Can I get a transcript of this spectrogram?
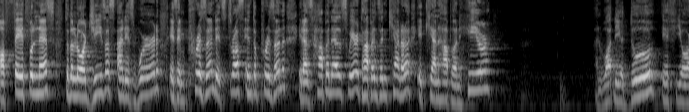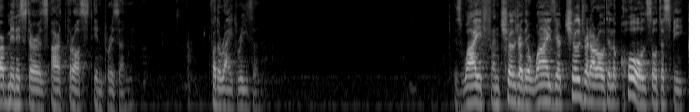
of faithfulness to the Lord Jesus and His Word, is imprisoned, is thrust into prison. It has happened elsewhere. It happens in Canada. It can happen here. And what do you do if your ministers are thrust in prison? For the right reason. His wife and children, their wives, their children are out in the cold, so to speak.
